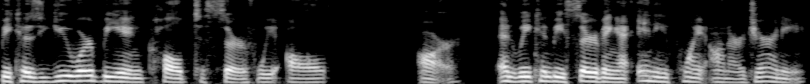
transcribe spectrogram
Because you are being called to serve. We all are. And we can be serving at any point on our journey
